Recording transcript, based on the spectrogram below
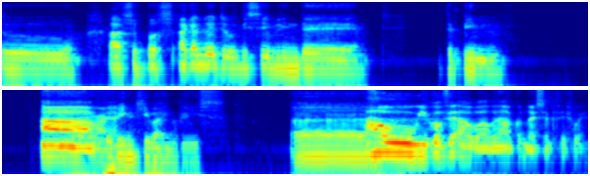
to. I suppose I can do it with disabling the the Vim, Ah, uh, right. the Vim keybind in this. Uh, Oh, you've got oh well, then I've got no sympathy for you.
